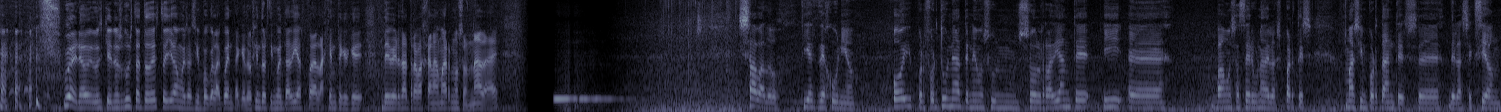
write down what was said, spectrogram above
Bueno, los que nos gusta todo esto llevamos así un poco la cuenta, que 250 días para la gente que, de verdad trabaja en la mar no son nada, ¿eh? Sábado 10 de junio. Hoy, por fortuna, tenemos un sol radiante y eh, vamos a hacer una de las partes más importantes eh, de la sección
